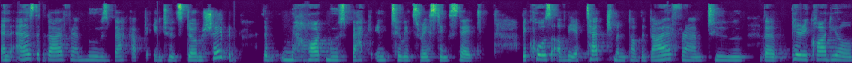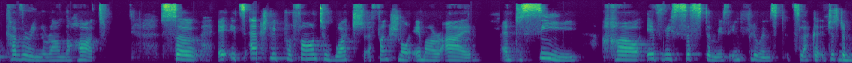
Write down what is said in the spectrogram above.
And as the diaphragm moves back up into its dome shape, the heart moves back into its resting state because of the attachment of the diaphragm to the pericardial covering around the heart. So it's actually profound to watch a functional MRI and to see how every system is influenced. It's like a, just a hmm.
